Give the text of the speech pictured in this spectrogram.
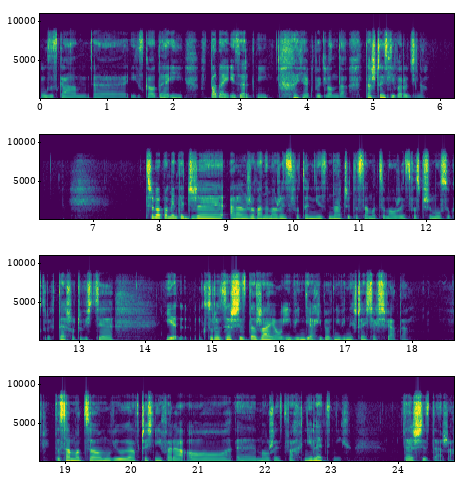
uzyskałam e, ich zgodę i wpadaj i zerknij, jak wygląda ta szczęśliwa rodzina. Trzeba pamiętać, że aranżowane małżeństwo to nie znaczy to samo, co małżeństwo z przymusu, których też oczywiście, je, które też się zdarzają i w Indiach, i pewnie w innych częściach świata. To samo, co mówiła wcześniej Fara o e, małżeństwach nieletnich, też się zdarza.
